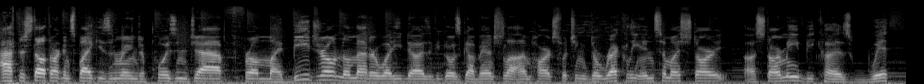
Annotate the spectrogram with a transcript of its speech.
after Stealth Rock and Spike, he's in range of Poison Jab from my Beedrill. No matter what he does, if he goes Galvantula, I'm hard switching directly into my Star uh, Starmie because with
